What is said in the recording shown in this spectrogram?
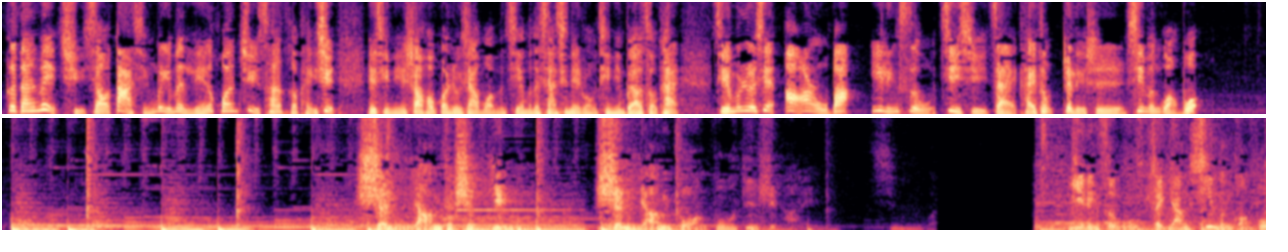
各单位取消大型慰问、联欢聚餐和培训。也请您稍后关注一下我们节目的详细内容，请您不要走开。节目热线二二五八。一零四五继续在开通，这里是新闻广播。沈阳的声音，沈阳广播电视台新闻。一零四五沈阳新闻广播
